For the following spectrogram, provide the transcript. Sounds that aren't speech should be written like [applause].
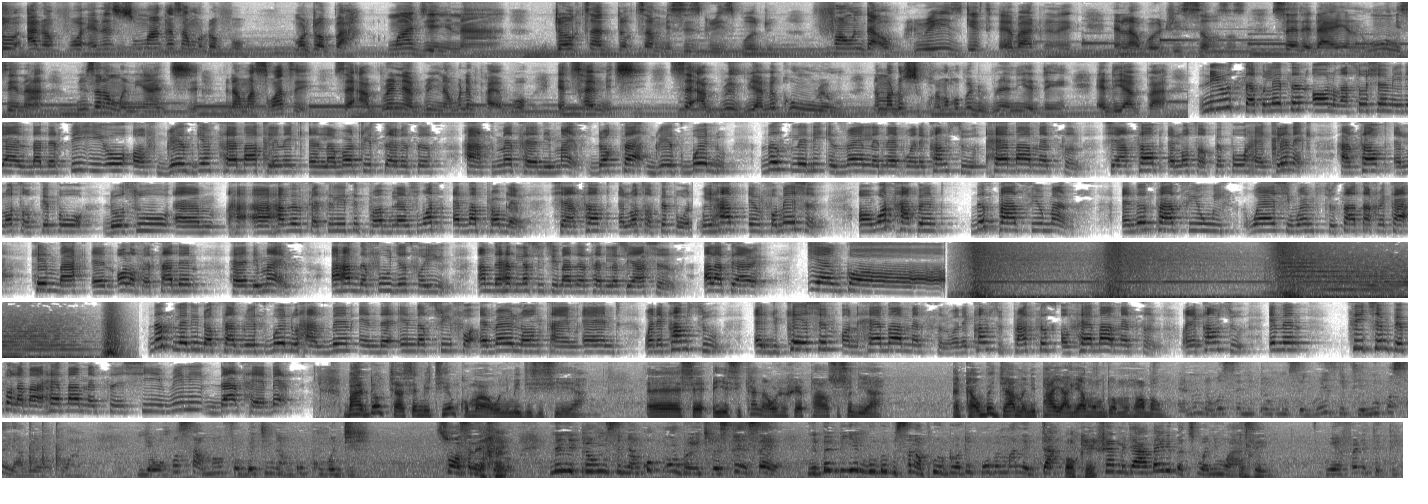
radio adɔfoɔ ɛno nso so mo ankasa mo dɔfo mo dɔba mo agye nyinaa. Dr dr mrs grace bodu founder of grace gift herbal clinic and laboratory services. Sɛde da yɛ no mo mi se na nim sɛ na mo ani agye. Meda mo ase wate sɛ aberɛ ne aberɛ nyinaa mo de mpaebɔ ɛtae m'akyi. Sɛ aberɛ bi a mɛkɔ nwura mu na madɔ sukuu na makɔpɛ dubere ne yɛ den ɛde aba circulating all over social media is that the CEO of Grace Gift Herbal Clinic and Laboratory Services has met her demise, Dr. Grace Boadu. This lady is very learned when it comes to herbal medicine. She has helped a lot of people. Her clinic has helped a lot of people, those who um, are having fertility problems, whatever problem. She has helped a lot of people. We have information on what happened this past few months and this past few weeks where she went to South Africa, came back, and all of a sudden her demise. I have the full just for you. I'm the headless YouTuber, that's headless reactions. Alatiare, lady, Dr. Grace Boadu, has been in the industry for a very long time, and when it comes to education on herbal medicine, when it comes to practice of herbal medicine, when it comes to even teaching people about herbal medicine, she really does her best. ba doctor sɛ metie nkɔmɔ a wɔne medi sisie a ɛɛ sɛ ɛyɛ sika na wohwehwɛ paa nso so deɛ a nka wobɛgya ama nipa ayare ama ɔmo de ɔmo ho aba wo. Ɛno na wɔsɛ nipa hu sɛ grace gift yɛni hɔ sɛ yareɛ nko a yɛwɔ hɔ sɛ amanfoɔ bɛgye nyankopɔn adi. So ɔsɛ na ɛsɛ no [laughs] na nipa hu sɛ nyankopɔn dɔ yɛ to the stand sɛ ne ba bi yɛ ne wɔbɛbusa na poro dɔ ɔde bɔ bɛma ne da. Okay. hwɛ mede abɛɛ de bɛto w'anim wɔ ase wɔyɛfrɛ ne tete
